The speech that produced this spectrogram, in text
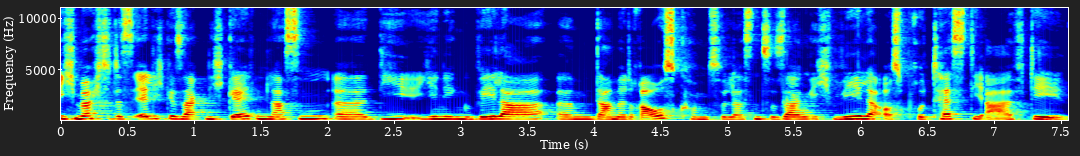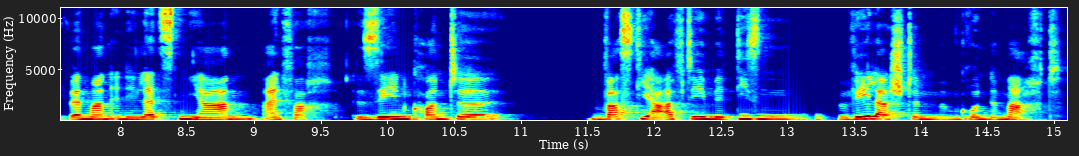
ich möchte das ehrlich gesagt nicht gelten lassen, äh, diejenigen Wähler ähm, damit rauskommen zu lassen, zu sagen, ich wähle aus Protest die AfD, wenn man in den letzten Jahren einfach sehen konnte, was die AfD mit diesen Wählerstimmen im Grunde macht.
